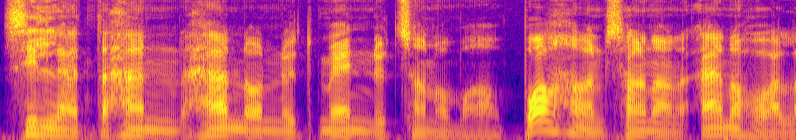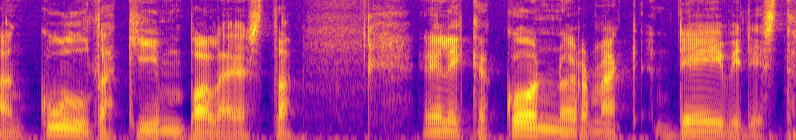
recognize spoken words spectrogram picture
sillä, että hän, hän on nyt mennyt sanomaan pahan sanan NHLn kultakimpaleesta, eli Connor McDavidistä.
